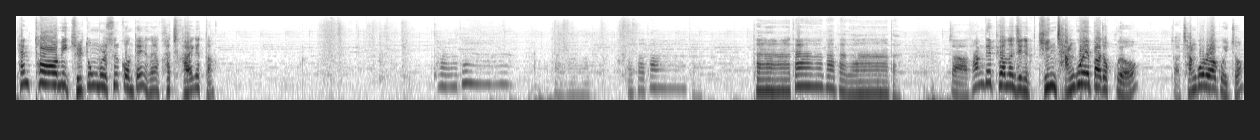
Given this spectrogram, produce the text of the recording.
팬텀이 길동물 쓸 건데 그냥 같이 가야겠다. 타다 다다다다 다다다다다 자 상대편은 지금 긴 장고에 빠졌고요. 자 장고를 하고 있죠.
